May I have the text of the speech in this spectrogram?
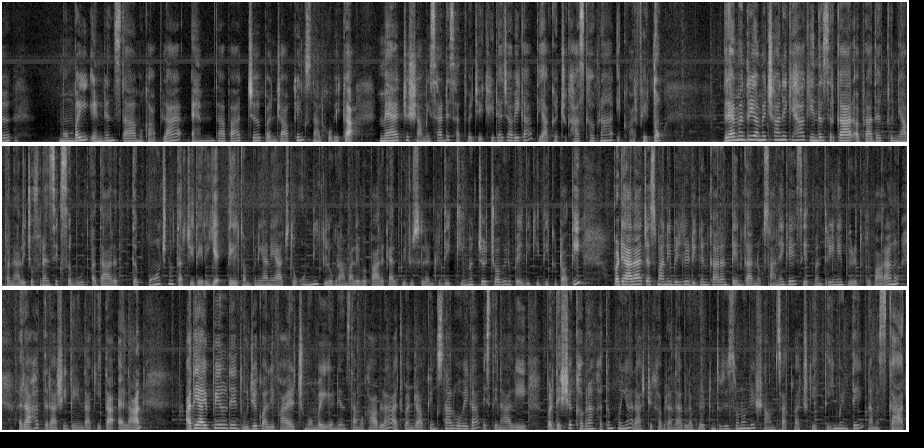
ਮੁੰਬਈ ਇੰਡੀਅਨਸ ਦਾ ਮੁਕਾਬਲਾ ਅਹਿਮਦਾਬਾਦ 'ਚ ਪੰਜਾਬ ਕਿੰਗਸ ਨਾਲ ਹੋਵੇਗਾ। ਮੈਚ ਸ਼ਾਮੀ 7:30 ਵਜੇ ਖੇਡਿਆ ਜਾਵੇਗਾ ਤੇ ਆਖਰ 'ਚ ਖਾਸ ਖਬਰਾਂ ਇੱਕ ਵਾਰ ਫਿਰ ਤੋਂ। ਗ੍ਰਹਿ ਮੰਤਰੀ ਅਮਿਤ ਸ਼ਾਹ ਨੇ ਕਿਹਾ, ਕੇਂਦਰ ਸਰਕਾਰ ਅਪਰਾਧਕ ਨਿਆਂ ਪ੍ਰਣਾਲੀ 'ਚ ਫੋਰੈਂਸਿਕ ਸਬੂਤ ਆਧਾਰਿਤ ਪਹੁੰਚ ਨੂੰ ਤਰਜੀਹ ਦੇ ਰਹੀ ਹੈ। ਤੇਲ ਕੰਪਨੀਆਂ ਨੇ ਅੱਜ ਤੋਂ 19 ਕਿਲੋਗ੍ਰਾਮ ਵਾਲੇ ਵਪਾਰਕ ਐਲਪੀਜੀ ਸਿਲੰਡਰ ਦੀ ਕੀਮਤ 'ਚ 24 ਰੁਪਏ ਦੀ ਕੀਤੀ ਕਟੌਤੀ। ਪਟਿਆਲਾ 'ਚ ਅਸਮਾਨੀ ਬਿਜਲੀ ਡਿੱਗਣ ਕਾਰਨ ਤਿੰਨ ਘਰ ਨੁਕਸਾਨੇ ਗਏ। ਸਿਹਤ ਮੰਤਰੀ ਨੇ ਪੀੜਤ ਪਰਿਵਾਰਾਂ ਨੂੰ ਰਾਹਤ ਰਾਸ਼ੀ ਦੇਣ ਦਾ ਕੀਤਾ ਐਲਾਨ। ਅਤੇ ਆਈਪੀਐਲ ਦੇ ਦੂਜੇ ਕੁਆਲੀਫਾਇਰ 'ਚ ਮੁੰਬਈ ਇੰਡੀਅਨਸ ਦਾ ਮੁਕਾਬਲਾ ਅੱਜ ਪੰਜਾਬ ਕਿੰਗਸ ਨਾਲ ਹੋਵੇਗਾ। ਇਸ ਦੇ ਨਾਲ ਹੀ ਪ੍ਰਦੇਸ਼ਕ ਖਬਰਾਂ ਖਤਮ ਹੋਈਆਂ। ਰਾਸ਼ਟਰੀ ਖਬਰਾਂ ਦਾ ਅਗਲਾ ਬੁਲੇਟਿਨ ਤੁਸੀਂ ਸੁਣੋਗੇ ਸ਼ਾਮ 7:30 ਮਿੰਟ। ਤੇ ਨਮਸਕਾਰ।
